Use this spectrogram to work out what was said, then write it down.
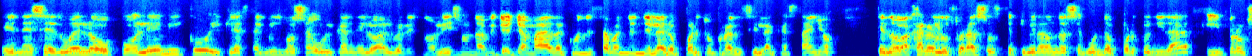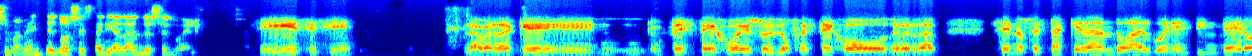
en ese duelo polémico y que hasta el mismo Saúl Canelo Álvarez no le hizo una videollamada cuando estaban en el aeropuerto para decirle a Castaño que no bajara los brazos, que tuviera una segunda oportunidad y próximamente no se estaría dando ese duelo. Sí, sí, sí. La verdad que eh, festejo eso y lo festejo de verdad. ¿Se nos está quedando algo en el tintero?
